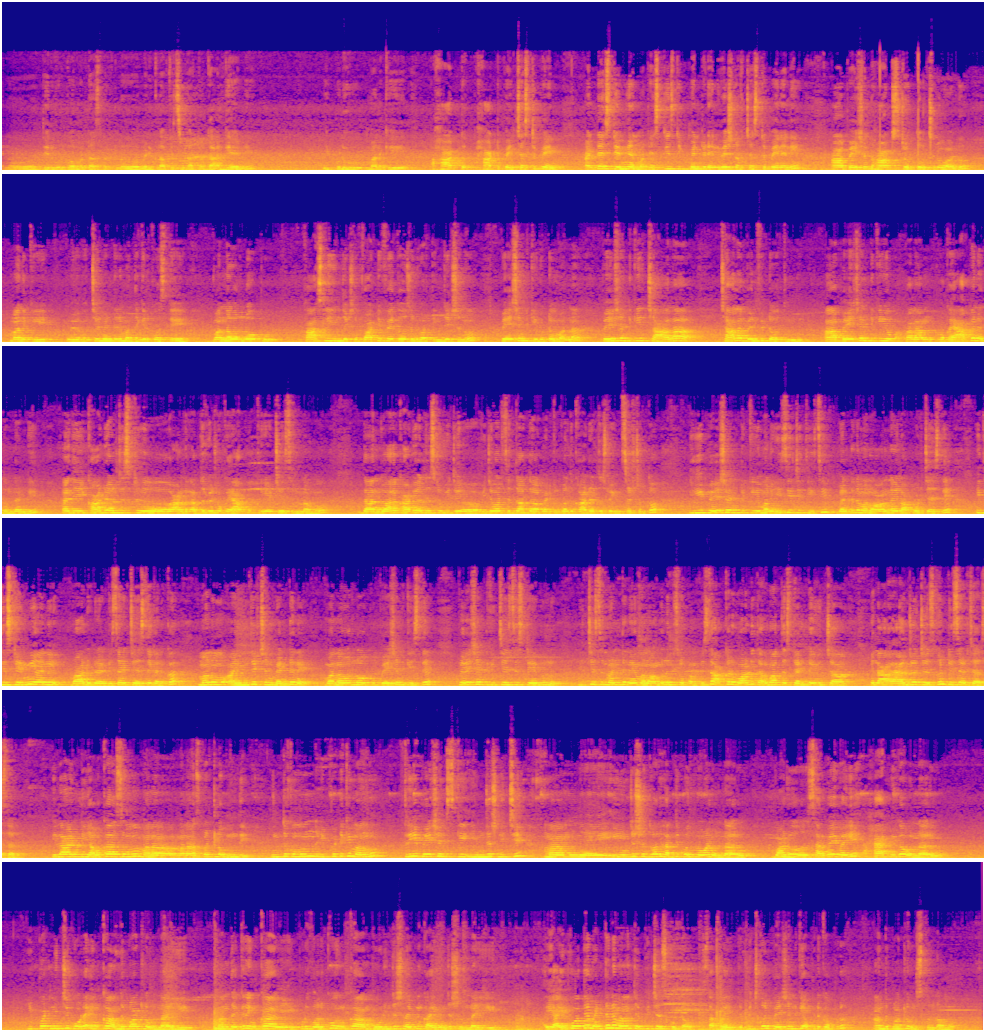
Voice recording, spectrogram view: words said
నేను Tiruvuru government hospital medical officer doctor Garge అండి. ఇప్పుడు మనకి heart heart pain chest pain అంటే స్టెమి అనమాట S T segmented elevation of chest pain అని ఆ పేషెంట్ హార్ట్ స్ట్రోక్తో వచ్చిన వాళ్ళు మనకి వచ్చిన వెంటనే మన దగ్గరికి వస్తే వన్ అవర్ లోపు costly injection forty five thousand worth injection పేషెంట్కి ఇవ్వటం వల్ల పేషెంట్కి చాలా చాలా బెనిఫిట్ అవుతుంది. ఆ పేషెంట్కి ఒక పలా- ఒక యాప్ అనేది ఉందండి. అది కార్డియాలజిస్ట్ అండర్ అబ్జర్వేషన్ ఒక యాప్ క్రియేట్ చేసి ఉన్నాము. దాని ద్వారా cardiologist Vijaya Vijayawada Siddhartha medical college cardiologist ఇన్స్ట్రక్షన్తో ఈ పేషెంట్కి మనం ఈసీజీ తీసి వెంటనే మనం ఆన్లైన్లో అప్లోడ్ చేస్తే ఇది స్టెమీ అని వాళ్ళు డిసైడ్ చేస్తే కనుక మనం ఆ ఇంజెక్షన్ వెంటనే వన్ అవర్లో పేషెంట్కి ఇస్తే పేషెంట్కి ఇచ్చేసి స్టేబుల్ ఇచ్చేసిన వెంటనే మనం అంబులెన్స్లో పంపిస్తే అక్కడ వాళ్ళు తర్వాత స్టెంట్ ఇచ్చా ఇలా యాంజియో చేసుకొని డిసైడ్ చేస్తారు. ఇలాంటి అవకాశము మన మన హాస్పిటల్లో ఉంది. ఇంతకుముందు ఇప్పటికీ మనము త్రీ పేషెంట్స్కి ఈ ఇంజెక్షన్ ఇచ్చి మా ఈ ఇంజెక్షన్ ద్వారా లబ్ధి పొందిన వాళ్ళు ఉన్నారు. వాళ్ళు సర్వైవ్ అయ్యి హ్యాపీగా ఉన్నారు. ఇప్పటి నుంచి కూడా ఇంకా అందుబాటులో ఉన్నాయి. మన దగ్గర ఇంకా ఇప్పుడు వరకు ఇంకా మూడు ఇంజక్షన్లు అయిపోయి ఇంకా ఐదు ఇంజక్షన్లు ఉన్నాయి. అవి అయిపోతే వెంటనే మనం తెప్పించేసుకుంటాం. సప్లై తెప్పించుకొని పేషెంట్కి అప్పటికప్పుడు అందుబాటులో ఉంచుతున్నాము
